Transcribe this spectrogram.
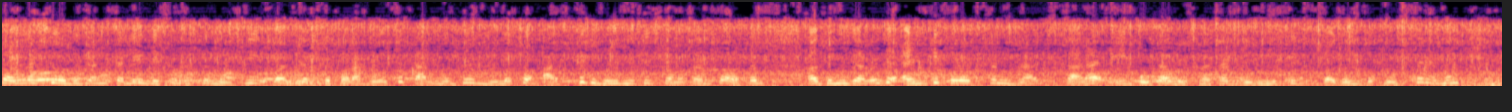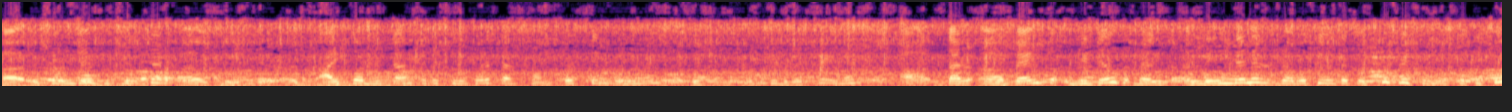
তল্লাশি অভিযান চালিয়ে যে সমস্ত নথি বাজেয়াপ্ত করা হয়েছে তার মধ্যে মূলত আর্থিক দুর্নীতি সংক্রান্ত অর্থাৎ তুমি জানো যে অ্যান্টি করাপশন ব্রাঞ্চ তারা এই গোটা বিষয়টার দুর্নীতির তদন্ত করছেন এবং সন্দেহ বিশেষের আয়কর রিটার্ন থেকে শুরু করে তার সম্পত্তির পরিমাণ, কত সম্পত্তি রয়েছে এবং তার ব্যাংক ডিটেলস ব্যাংক লেনদেনের যাবতীয় যে তথ্য, সেই সমস্ত কিছু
